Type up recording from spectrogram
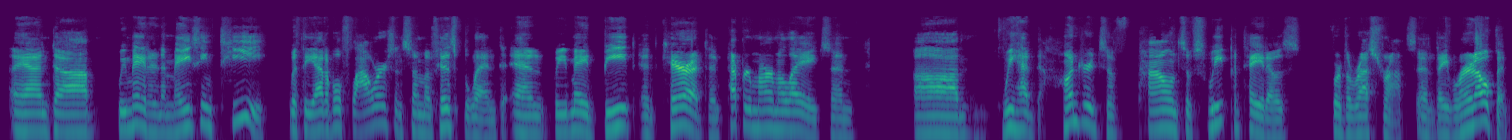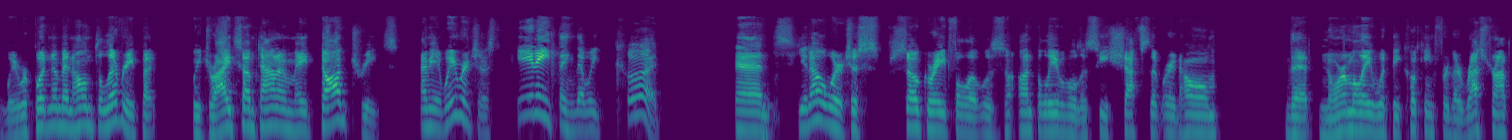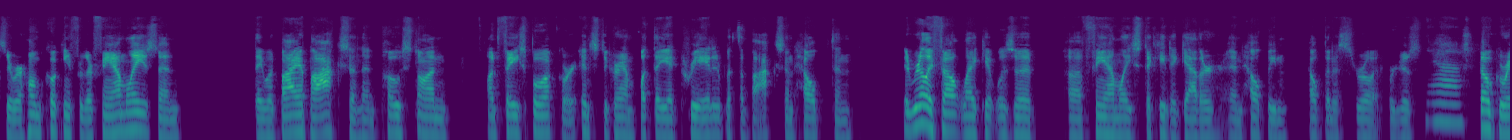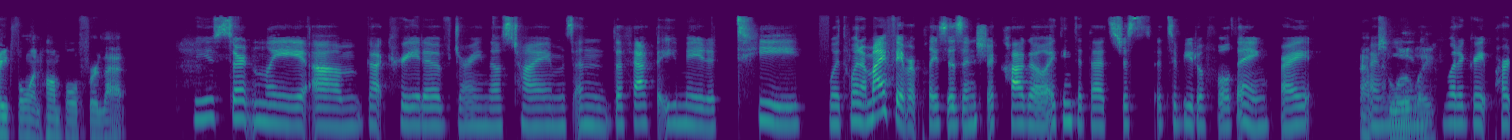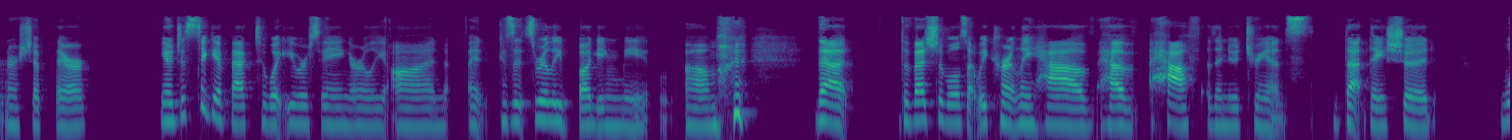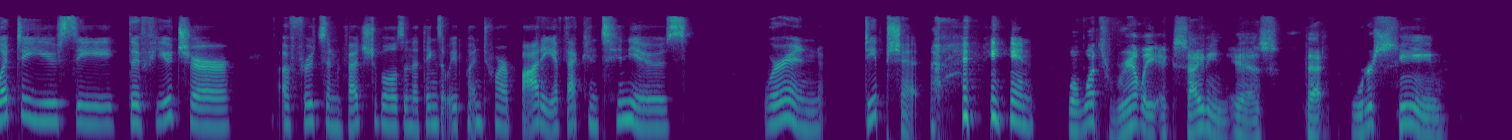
And uh, we made an amazing tea with the edible flowers and some of his blend. And we made beet and carrot and pepper marmalades. And um, we had hundreds of pounds of sweet potatoes for the restaurants, and they weren't open. We were putting them in home delivery, but we dried some down and made dog treats. I mean, we were just anything that we could. And, you know, we're just so grateful. It was unbelievable to see chefs that were at home that normally would be cooking for their restaurants. They were home cooking for their families and they would buy a box and then post on on Facebook or Instagram what they had created with the box and helped. And it really felt like it was a, a family sticking together and helping helping us through it. We're just yeah. so grateful and humble for that. You certainly um, got creative during those times. And the fact that you made a tea with one of my favorite places in Chicago, I think that that's just, it's a beautiful thing, right? Absolutely. I mean, what a great partnership there. You know, just to get back to what you were saying early on, because it's really bugging me um, that the vegetables that we currently have have half of the nutrients that they should what do you see the future of fruits and vegetables and the things that we put into our body? If that continues, we're in deep shit. I mean, well, what's really exciting is that we're seeing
